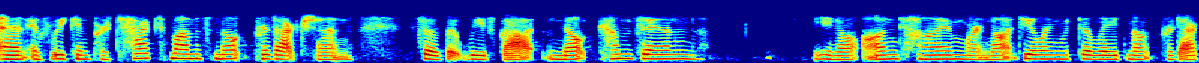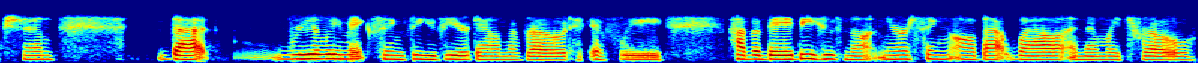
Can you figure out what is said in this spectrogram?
And if we can protect mom's milk production, so that we've got milk comes in, you know, on time. We're not dealing with delayed milk production. That really makes things easier down the road. If we have a baby who's not nursing all that well, and then we throw,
